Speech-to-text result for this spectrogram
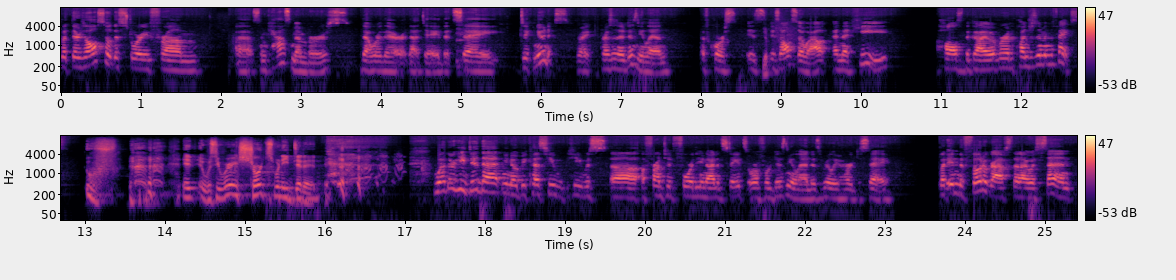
But there's also the story from uh, some cast members that were there that day that say dick nunis right president of disneyland of course is, Yep. is also out and that he hauls the guy over and punches him in the face Oof. it, it- was he wearing shorts when he did it? whether he did that, you know, because he he was uh, affronted for the United States or for Disneyland is really hard to say. But in the photographs that I was sent,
